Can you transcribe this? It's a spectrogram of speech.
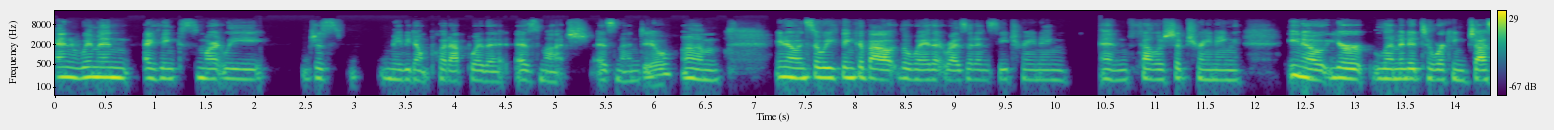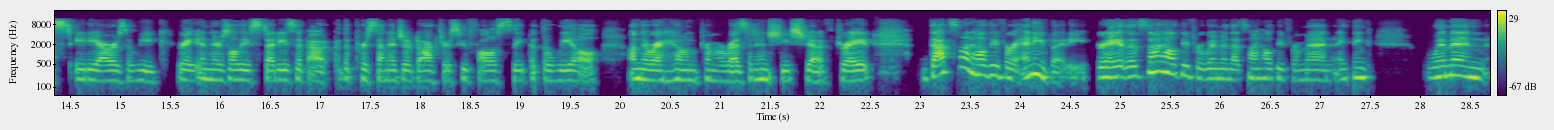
And women, I think, smartly just maybe don't put up with it as much as men do. Um, you know, and so we think about the way that residency training and fellowship training, you know, you're limited to working just 80 hours a week, right? And there's all these studies about the percentage of doctors who fall asleep at the wheel on their way home from a residency shift, right? That's not healthy for anybody, right? That's not healthy for women. That's not healthy for men. I think women,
